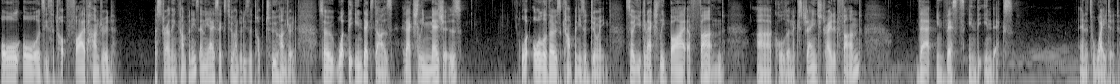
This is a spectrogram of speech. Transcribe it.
All Ords is the top 500 Australian companies, and the ASX 200 is the top 200. So what the index does, it actually measures what all of those companies are doing. So you can actually buy a fund uh, called an exchange traded fund that invests in the index and it's weighted.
